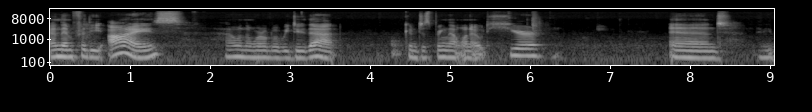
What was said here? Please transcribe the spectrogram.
And then for the eyes, how in the world would we do that? We can just bring that one out here. And maybe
